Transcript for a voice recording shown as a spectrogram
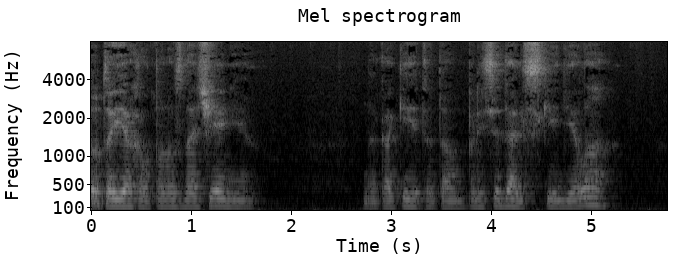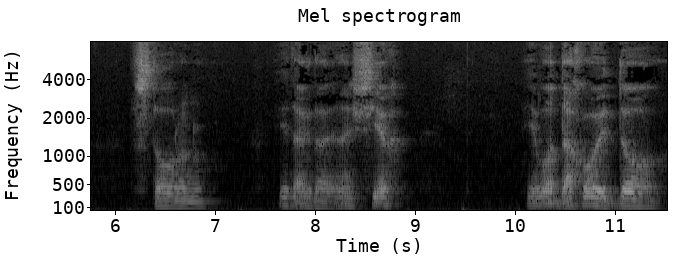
Кто-то ехал по назначению на какие-то там председательские дела в сторону и так далее. Значит, всех. И вот доходит до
